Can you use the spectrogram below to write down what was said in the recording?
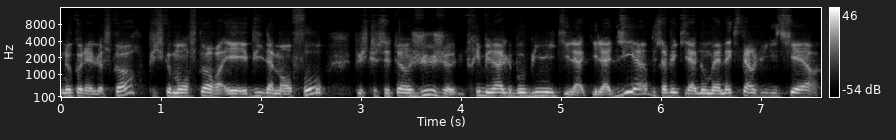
ne connaît le score, puisque mon score est évidemment faux, puisque c'est un juge du tribunal de Bobigny qui l'a, qui l'a dit. Hein. Vous savez qu'il a nommé un expert judiciaire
